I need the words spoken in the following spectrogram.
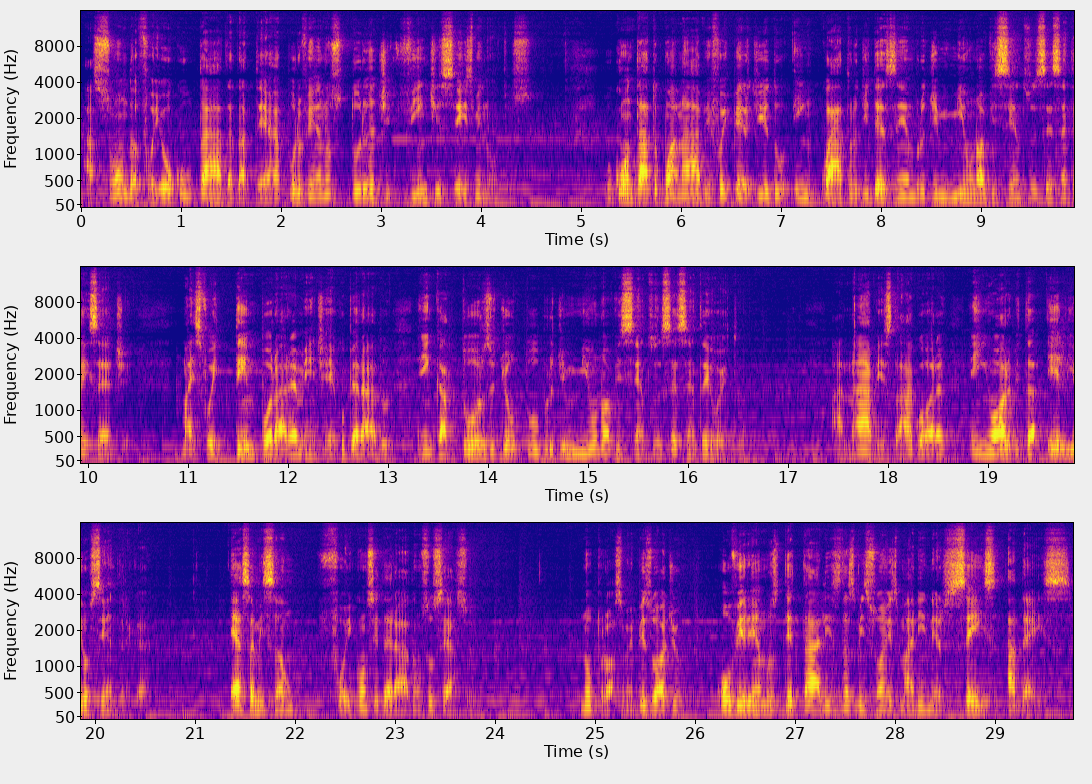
A sonda foi ocultada da Terra por Vênus durante 26 minutos. O contato com a nave foi perdido em 4 de dezembro de 1967, mas foi temporariamente recuperado em 14 de outubro de 1968. A nave está agora em órbita heliocêntrica. Essa missão foi considerada um sucesso. No próximo episódio, ouviremos detalhes das missões Mariner 6 a 10.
